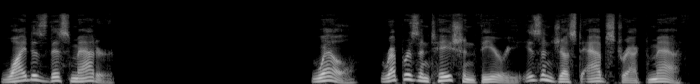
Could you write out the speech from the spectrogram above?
Why does this matter? Well, representation theory isn't just abstract math.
